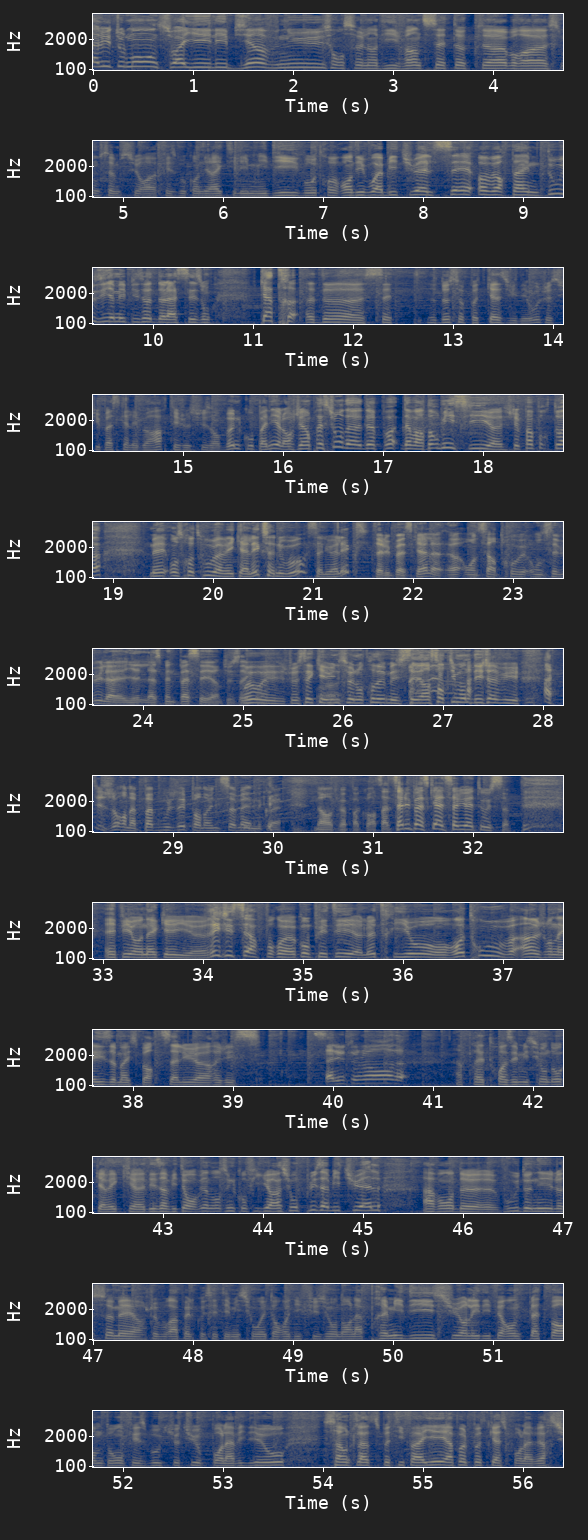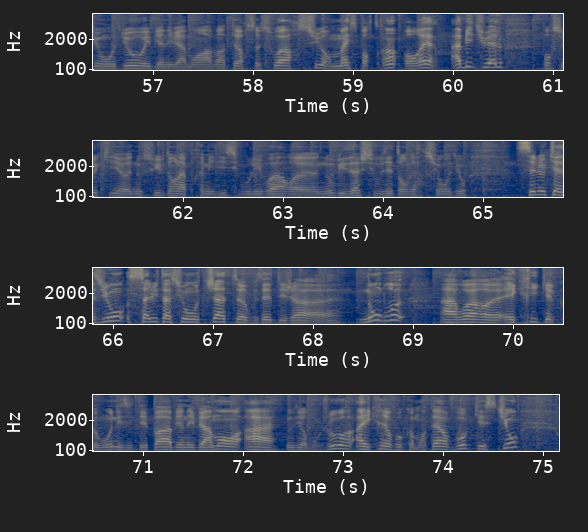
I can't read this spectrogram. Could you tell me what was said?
Salut tout le monde, soyez les bienvenus en ce lundi 27 octobre. Nous sommes sur euh, Facebook en direct, il est midi. Votre rendez-vous habituel, c'est Overtime, 12e épisode de la saison 4 de cette de ce podcast vidéo. Je suis Pascal Eberhardt et je suis en bonne compagnie. Alors j'ai l'impression d'avoir dormi ici, euh, je sais pas pour toi, mais on se retrouve avec Alex à nouveau. Salut Alex. Salut Pascal. Euh, on s'est retrouvé, on s'est vu la, semaine passée, hein, tu sais. Oui, oui, je sais qu'il y a eu une semaine entre deux, mais c'est un sentiment de déjà vu. Ah, genre on n'a pas bougé pendant une semaine, quoi. non, tu vas pas croire ça. Salut Pascal, salut à tous. Et puis on accueille euh, Régis pour euh, compléter le trio. On retrouve un journaliste de MySport. Salut Régis. Salut tout le monde. Après trois émissions donc avec euh, des invités, on revient dans une configuration plus habituelle. Avant de vous donner le sommaire, je vous rappelle que cette émission est en rediffusion dans l'après-midi sur les différentes plateformes dont Facebook, YouTube pour la vidéo, SoundCloud, Spotify et Apple Podcast pour la version audio et bien évidemment à 20h ce soir sur MySport 1, horaire habituel pour ceux qui euh, nous suivent dans l'après-midi si vous voulez voir euh, nos visages si vous êtes en version audio. C'est l'occasion. Salutations au chat, vous êtes déjà nombreux avoir euh, écrit quelques mots. N'hésitez pas, bien évidemment, à nous dire bonjour, à écrire vos commentaires, vos questions.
